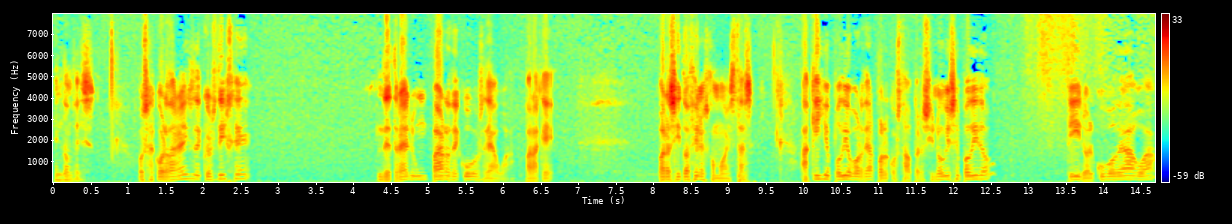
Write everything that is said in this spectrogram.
Entonces, os acordaréis de que os dije de traer un par de cubos de agua. ¿Para qué? Para situaciones como estas. Aquí yo he podido bordear por el costado, pero si no hubiese podido, tiro el cubo de agua.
